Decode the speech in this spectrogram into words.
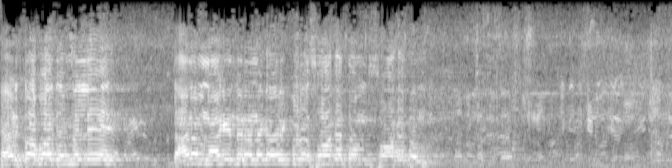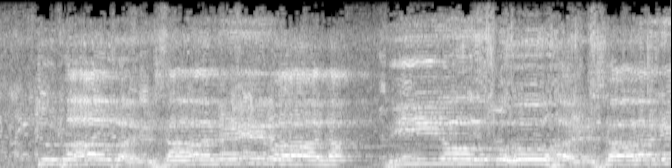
ఖైరతాబాద్ ఎమ్మెల్యే దానం నాగేందర్ అన్న గారికి కూడా స్వాగతం స్వాగతం सुबह बरसाने वाला वीरों को हर्षाने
